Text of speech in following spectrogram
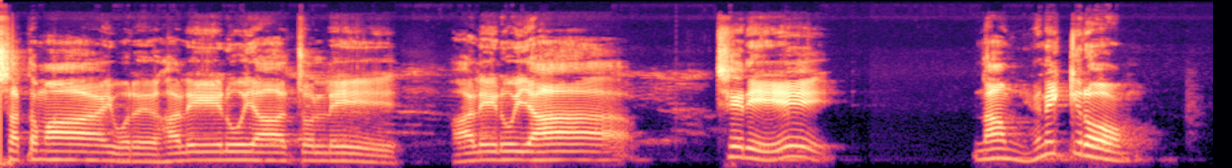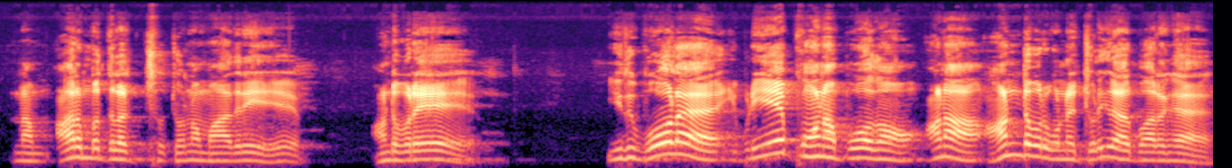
சத்தமாய் ஒரு ஹலேலூயா சொல்லி ஹலேலூயா சரி நாம் நினைக்கிறோம் நம் ஆரம்பத்தில் சொன்ன மாதிரி ஆண்டவரே இது போல இப்படியே போனா போதும். ஆனா ஆண்டவர் ஒன்று சொல்கிறார் பாருங்க.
